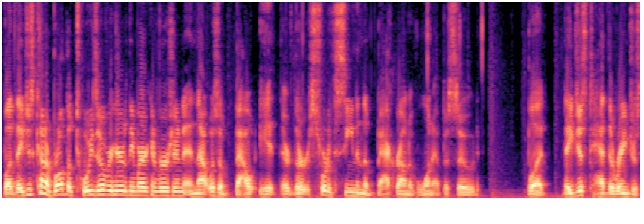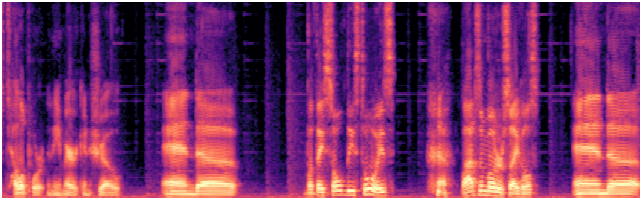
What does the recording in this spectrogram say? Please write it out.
But they just kind of brought the toys over here to the American version, and that was about it. They're, they're sort of seen in the background of one episode, but they just had the Rangers teleport in the American show. And, uh, but they sold these toys. Lots of motorcycles. And, uh,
